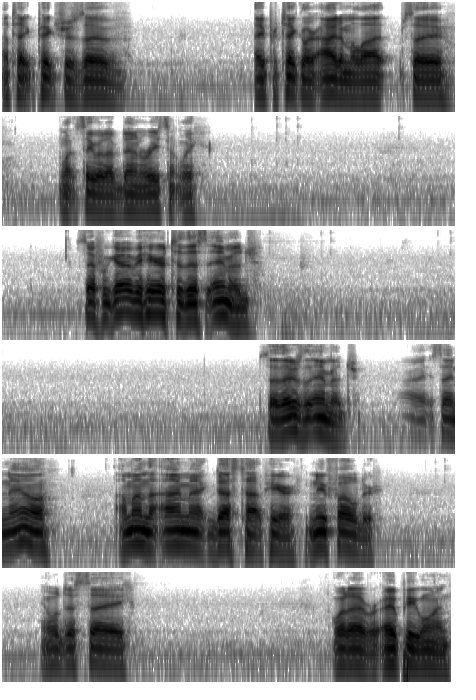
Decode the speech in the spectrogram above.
I take pictures of a particular item a lot, so let's see what I've done recently. So if we go over here to this image, so there's the image. All right, so now I'm on the iMac desktop here, new folder. And we'll just say whatever, OP1.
